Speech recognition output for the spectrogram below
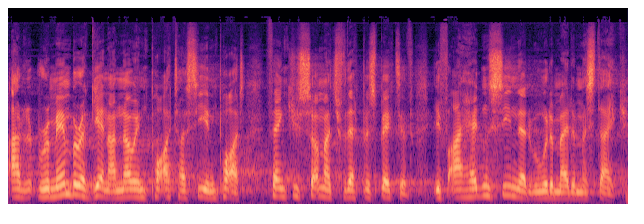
I remember again, I know in part, I see in part. Thank you so much for that perspective. If I hadn't seen that, we would have made a mistake.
